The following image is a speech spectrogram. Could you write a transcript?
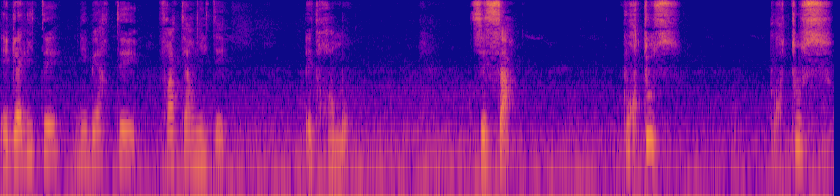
Égalité, liberté, fraternité. Les trois mots. C'est ça. Pour tous. Pour tous.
